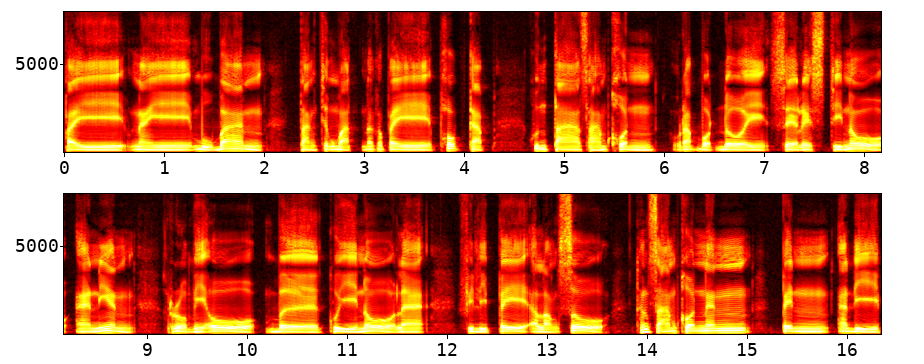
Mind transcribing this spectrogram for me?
ไปในหมู่บ้านต่างจังหวัด แล้วก็ไปพบกับ คุณตาสามคนรับบทโดยเซเลสติโนแอนเนียน โรมิโอ เบอร์กุยโน และฟิลิเป้อลองโซ ทั้งสามคนนั้นเป็นอดีต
